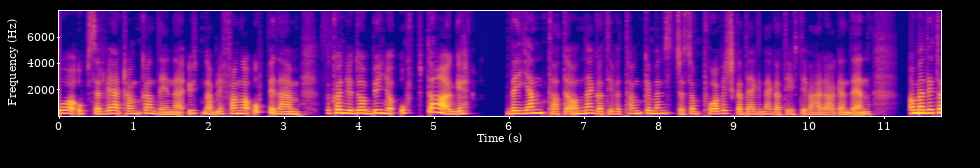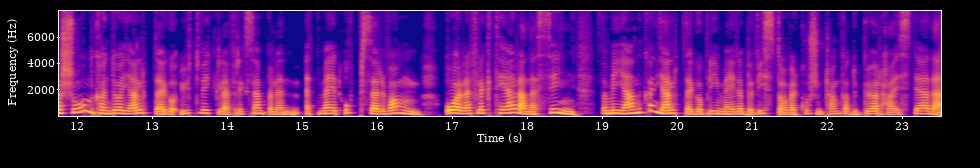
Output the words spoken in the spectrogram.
og observere tankene dine uten å bli fanga opp i dem, så kan du da begynne å oppdage det gjentatte og negative tankemønsteret som påvirker deg negativt i hverdagen din. Og meditasjon kan da hjelpe deg å utvikle f.eks. et mer observant og reflekterende sinn, som igjen kan hjelpe deg å bli mer bevisst over hvilke tanker du bør ha i stedet,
